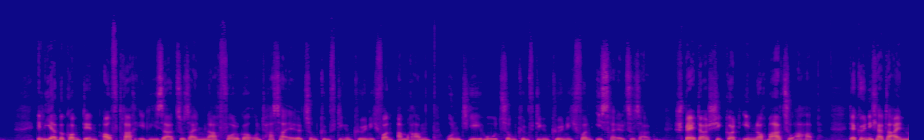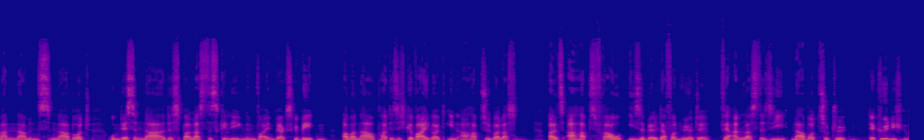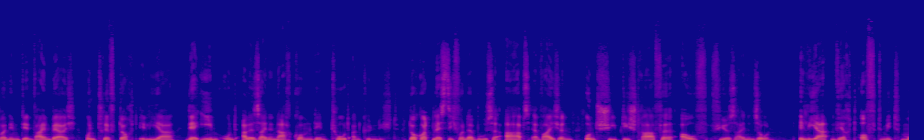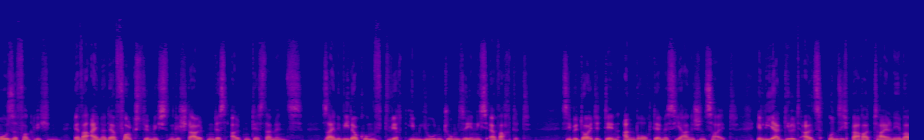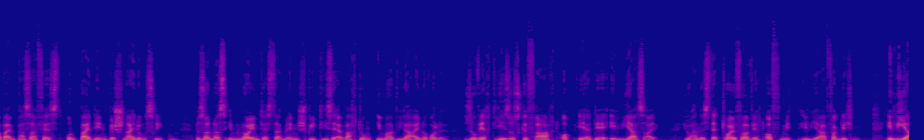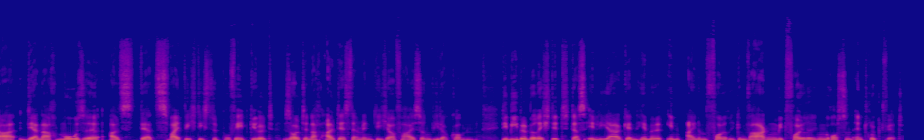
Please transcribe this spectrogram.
Elia bekommt den Auftrag, Elisa zu seinem Nachfolger und Hasael zum künftigen König von Amram und Jehu zum künftigen König von Israel zu salben. Später schickt Gott ihn nochmal zu Ahab. Der König hatte einen Mann namens Naboth um dessen nahe des Palastes gelegenen Weinbergs gebeten, aber Naob hatte sich geweigert, ihn Ahab zu überlassen. Als Ahabs Frau Isabel davon hörte, veranlasste sie, Naboth zu töten. Der König übernimmt den Weinberg und trifft dort Elia, der ihm und alle seine Nachkommen den Tod ankündigt. Doch Gott lässt sich von der Buße Ahabs erweichen und schiebt die Strafe auf für seinen Sohn. Elia wird oft mit Mose verglichen. Er war einer der volkstümlichsten Gestalten des Alten Testaments. Seine Wiederkunft wird im Judentum sehnlichst erwartet. Sie bedeutet den Anbruch der messianischen Zeit. Elia gilt als unsichtbarer Teilnehmer beim Passafest und bei den Beschneidungsriten. Besonders im Neuen Testament spielt diese Erwartung immer wieder eine Rolle. So wird Jesus gefragt, ob er der Elia sei. Johannes der Täufer wird oft mit Elia verglichen. Elia, der nach Mose als der zweitwichtigste Prophet gilt, sollte nach alttestamentlicher Verheißung wiederkommen. Die Bibel berichtet, dass Elia gen Himmel in einem feurigen Wagen mit feurigen Rossen entrückt wird.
